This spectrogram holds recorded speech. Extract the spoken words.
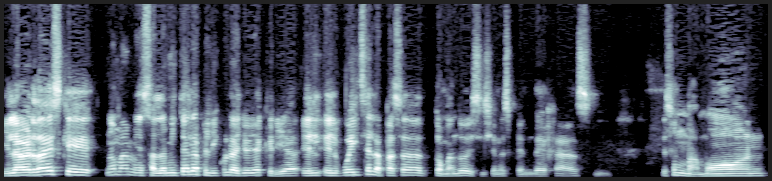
Y la verdad es que, no mames, a la mitad de la película yo ya quería. El, el güey se la pasa tomando decisiones pendejas. y es un mamón.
